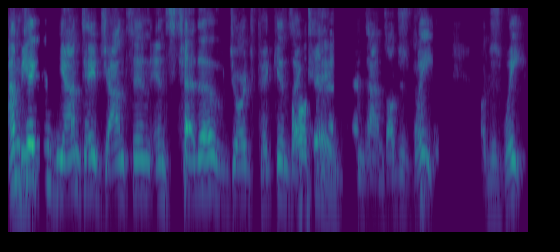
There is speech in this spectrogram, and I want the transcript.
I'm I mean, taking Diontae Johnson instead of George Pickens like 10, 10 times. I'll just wait. I'll just wait.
